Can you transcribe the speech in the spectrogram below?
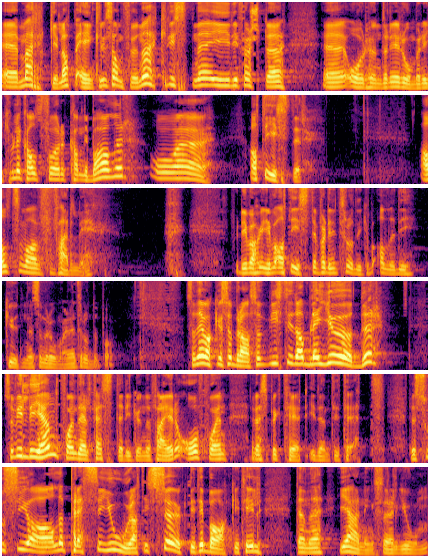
merkelapp egentlig i samfunnet. Kristne i de første eh, århundrene i Romerriket ble kalt for kannibaler og eh, ateister. Alt som var forferdelig. For de, var, de var ateister fordi de trodde ikke på alle de gudene som romerne trodde på. Så det var ikke så bra. Så hvis de da ble jøder, så ville de igjen få en del fester de kunne feire, og få en respektert identitet. Det sosiale presset gjorde at de søkte tilbake til denne gjerningsreligionen.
